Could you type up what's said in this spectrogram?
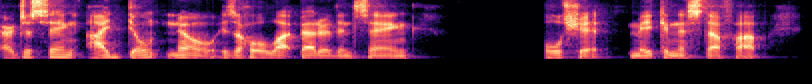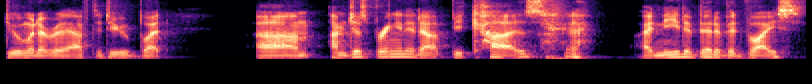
or just saying I don't know is a whole lot better than saying bullshit, making this stuff up, doing whatever they have to do. But um, I'm just bringing it up because I need a bit of advice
